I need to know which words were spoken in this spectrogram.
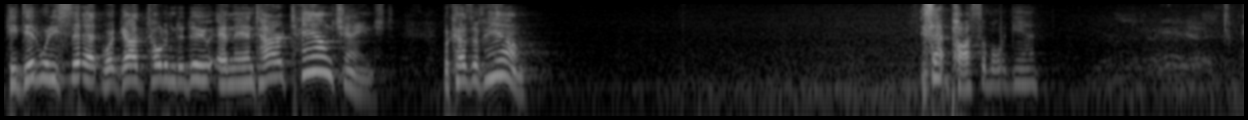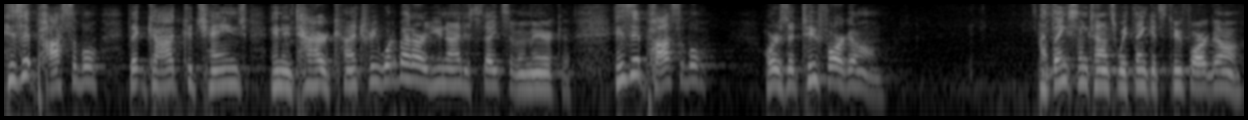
He did what he said, what God told him to do, and the entire town changed because of him. Is that possible again? Is it possible that God could change an entire country? What about our United States of America? Is it possible or is it too far gone? I think sometimes we think it's too far gone.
